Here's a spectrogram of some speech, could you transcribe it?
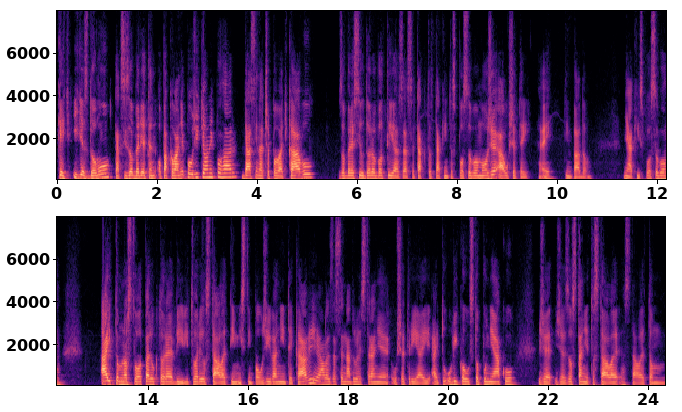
keď ide z domu, tak si zoberie ten opakovane použiteľný pohár, dá si načapovať kávu, zoberie si ju do roboty a zase takto, takýmto spôsobom môže a ušetrí. Hej? Tým pádom nejakým spôsobom. Aj to množstvo odpadu, ktoré by vytvoril stále tým istým používaním tej kávy, ale zase na druhej strane ušetrí aj, aj tú uhlíkovú stopu nejakú, že, že zostane to stále, stále tom,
